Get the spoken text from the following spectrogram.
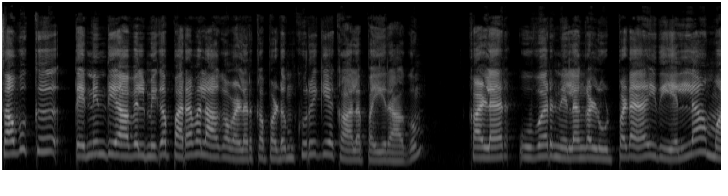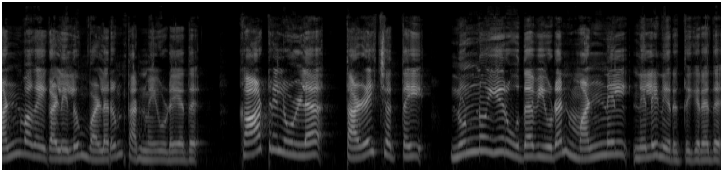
சவுக்கு தென்னிந்தியாவில் மிக பரவலாக வளர்க்கப்படும் குறுகிய கால பயிராகும். களர் உவர் நிலங்கள் உட்பட இது எல்லா மண் வகைகளிலும் வளரும் தன்மையுடையது. காற்றில் உள்ள தழைச்சத்தை நுண்ணுயிர் உதவியுடன் மண்ணில் நிலைநிறுத்துகிறது.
